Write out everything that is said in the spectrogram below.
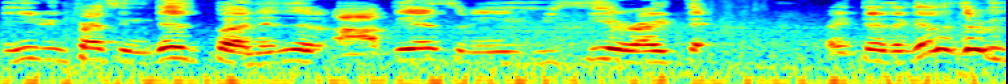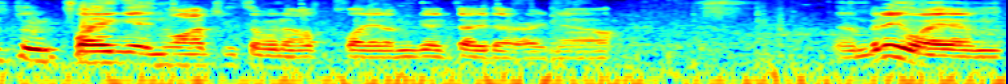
you need to be pressing this button. Isn't it obvious?" I mean, you, you see it right there. Right there. Like, there's a difference between playing it and watching someone else play it. I'm gonna tell you that right now. Um, but anyway, um,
